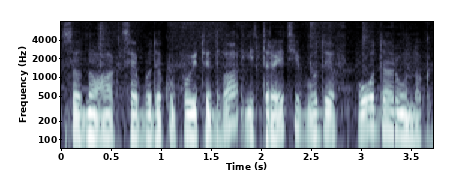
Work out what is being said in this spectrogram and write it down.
все одно акція буде купуєте 2 і третій буде в подарунок.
